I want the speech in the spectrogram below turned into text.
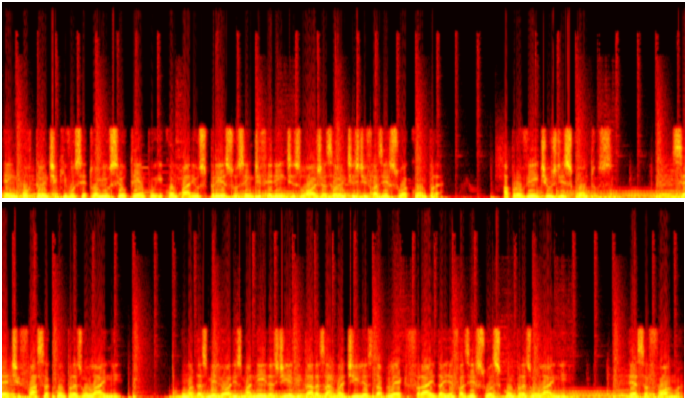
é importante que você tome o seu tempo e compare os preços em diferentes lojas antes de fazer sua compra. Aproveite os descontos. 7. Faça compras online. Uma das melhores maneiras de evitar as armadilhas da Black Friday é fazer suas compras online. Dessa forma,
